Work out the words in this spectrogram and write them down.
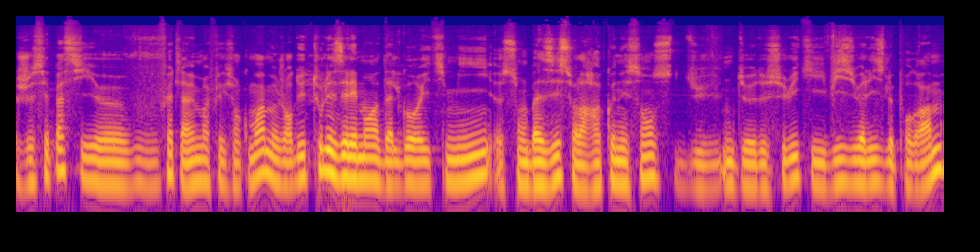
Je sais pas si euh, vous, faites la même réflexion que moi, mais aujourd'hui, tous les éléments d'algorithmie euh, sont basés sur la reconnaissance de, celui qui visualise le programme.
